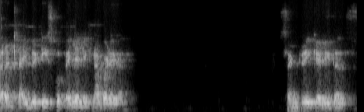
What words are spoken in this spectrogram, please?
करंट लाइबिलिटीज को पहले लिखना पड़ेगा। Sundry creditors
